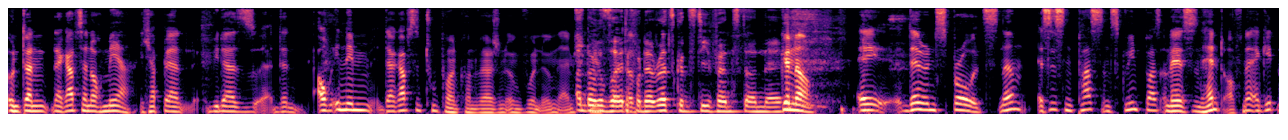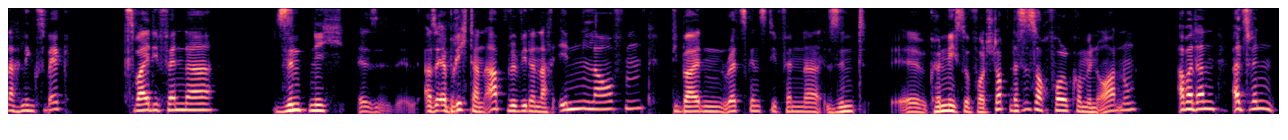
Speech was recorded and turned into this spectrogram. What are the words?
Und dann, da gab es ja noch mehr. Ich habe ja wieder so, dann, auch in dem, da gab es eine Two-Point-Conversion irgendwo in irgendeinem Spiel. Andere Seite von der Redskins-Defense dann, ey. Genau. Ey, Darren Sproles, ne? Es ist ein Pass, ein Screen-Pass und es ist ein Handoff, ne? Er geht nach links weg. Zwei Defender sind nicht, äh, also er bricht dann ab, will wieder nach innen laufen. Die beiden Redskins-Defender sind, äh, können nicht sofort stoppen. Das ist auch vollkommen in Ordnung. Aber dann, als wenn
